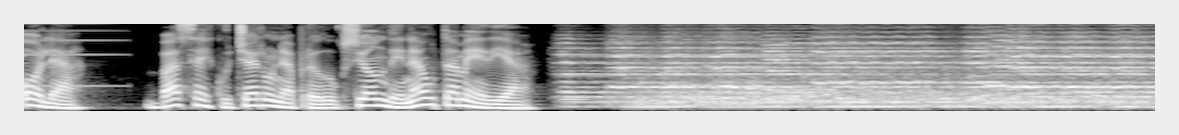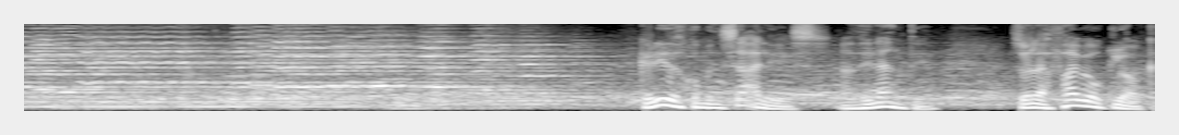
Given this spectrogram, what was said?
Hola, vas a escuchar una producción de Nauta Media. Queridos comensales, adelante. Son las 5 o'clock.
